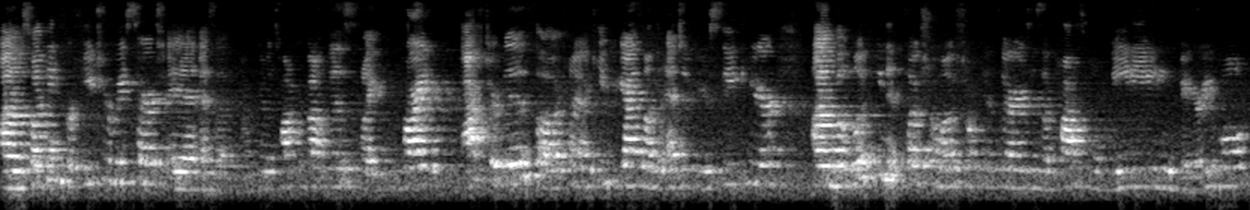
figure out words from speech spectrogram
Um, so I think for future research, and as a, I'm going to talk about this like right after this, so I'll kind of keep you guys on the edge of your seat here. Um, but looking at social emotional concerns as a possible mediating variable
